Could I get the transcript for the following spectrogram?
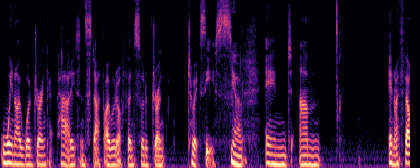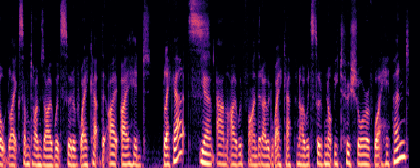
when I would drink at parties and stuff, I would often sort of drink to excess Yeah. and um, and I felt like sometimes I would sort of wake up that I, I had blackouts. Yeah. Um, I would find that I would wake up and I would sort of not be too sure of what happened,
